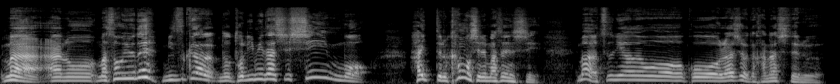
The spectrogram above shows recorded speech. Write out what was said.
まあ、あの、まあそういうね、自らの取り乱しシーンも入ってるかもしれませんし、まあ普通にあの、こう、ラジオで話してる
